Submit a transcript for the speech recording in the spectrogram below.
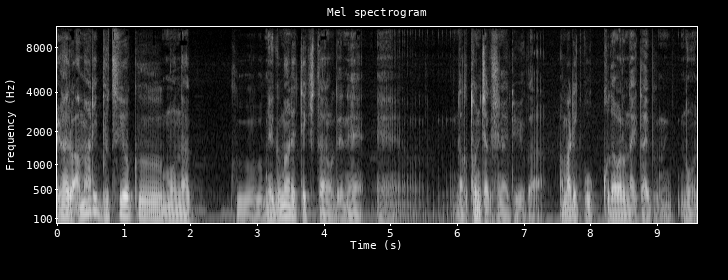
いわゆるあまり物欲もなく恵まれてきたのでね、えー、なんか頓着しないというかあまりこうこだわらないタイプの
